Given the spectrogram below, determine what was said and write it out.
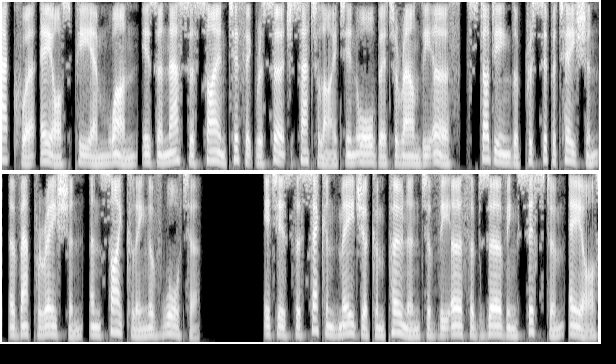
Aqua EOS PM1 is a NASA scientific research satellite in orbit around the Earth, studying the precipitation, evaporation, and cycling of water. It is the second major component of the Earth Observing System EOS,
